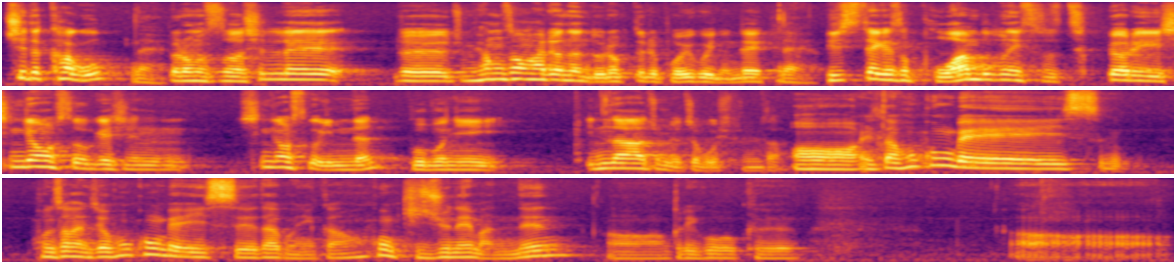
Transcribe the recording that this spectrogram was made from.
취득하고 네. 그러면서 신뢰를 좀 형성하려는 노력들을 보이고 있는데 네. 비스텍에서 보안 부분에 있어서 특별히 신경을 쓰고 계신 신경 쓰고 있는 부분이 있나 좀 여쭤보고 싶습니다. 어, 일단 홍콩 베이스 본사가 이제 홍콩 베이스다 보니까 홍콩 기준에 맞는 어, 그리고 그 어,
